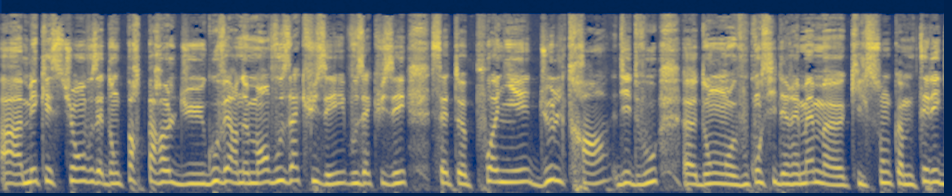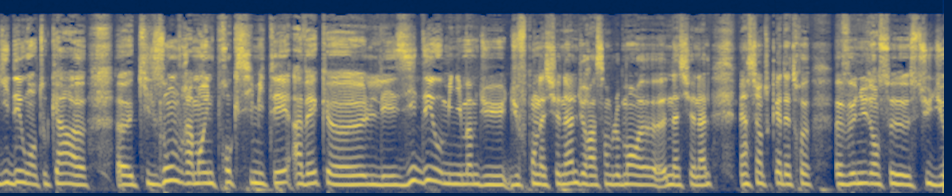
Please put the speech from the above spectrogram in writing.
à mes questions. Vous êtes donc porte-parole du gouvernement. Vous accusez, vous accusez cette poignée d'ultra, dites-vous, euh, dont vous considérez même euh, qu'ils sont comme téléguidés ou en tout cas euh, qu'ils ont vraiment une proximité avec les idées au minimum du, du Front National, du Rassemblement National. Merci en tout cas d'être venu dans ce studio.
